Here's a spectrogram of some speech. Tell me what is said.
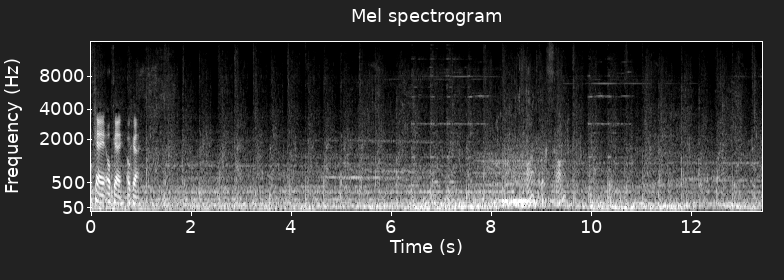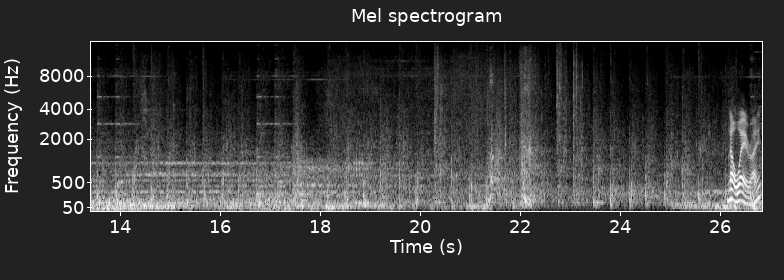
Okay, okay, okay. No way, right?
